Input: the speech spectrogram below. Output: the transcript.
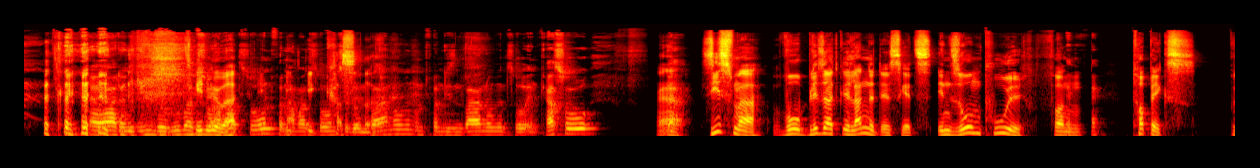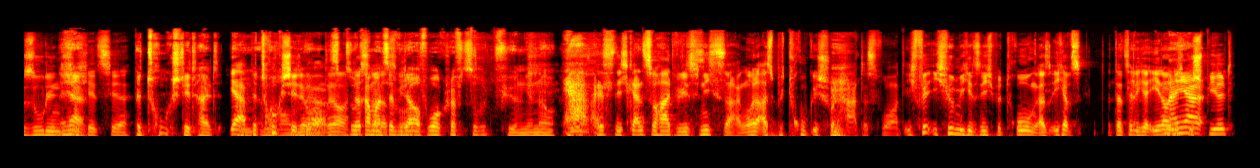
Ja, ja, dann gingen wir rüber zu Amazon, von Amazon zu den Warnungen und von diesen Warnungen zu Inkasso. Ja. Ja. Siehst mal, wo Blizzard gelandet ist jetzt. In so einem Pool von Topics besudeln die Ja. sich jetzt hier. Betrug steht halt. Ja, im- Betrug im steht im Raum. Genau. So kann man es ja wieder Wort. auf Warcraft zurückführen, genau. Ja, weiß nicht ganz so hart, würde ich es nicht sagen, oder? Also Betrug ist schon ein hartes Wort. Ich, ich fühle mich jetzt nicht betrogen. Also ich habe es tatsächlich ja eh noch Naja, nicht gespielt.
